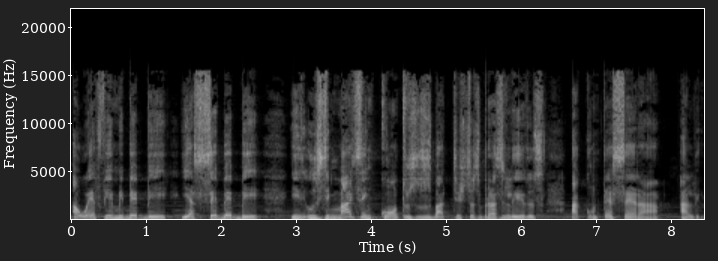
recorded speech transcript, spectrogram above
a UFMBB e a CBB e os demais encontros dos batistas brasileiros acontecerá ali.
